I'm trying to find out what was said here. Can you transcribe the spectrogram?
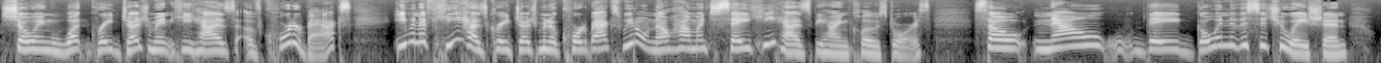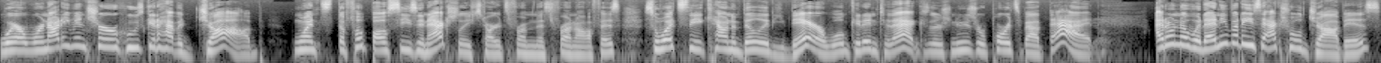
showing what great judgment he has of quarterbacks. Even if he has great judgment of quarterbacks, we don't know how much say he has behind closed doors. So now they go into the situation where we're not even sure who's going to have a job once the football season actually starts from this front office. So what's the accountability there? We'll get into that because there's news reports about that. I don't know what anybody's actual job is.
